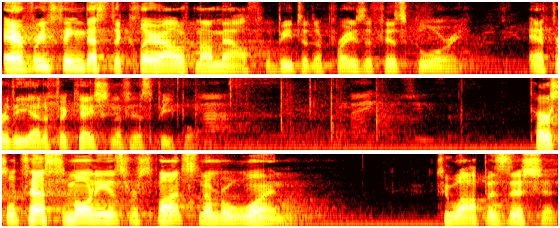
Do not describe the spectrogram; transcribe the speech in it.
everything that's declared out of my mouth will be to the praise of his glory and for the edification of his people. Personal testimony is response number one to opposition.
